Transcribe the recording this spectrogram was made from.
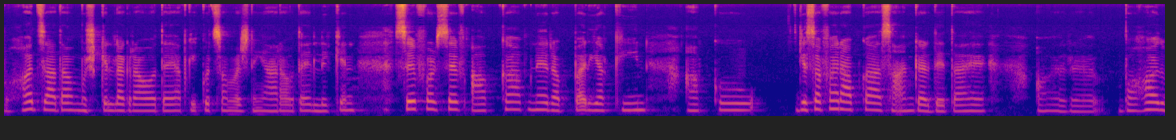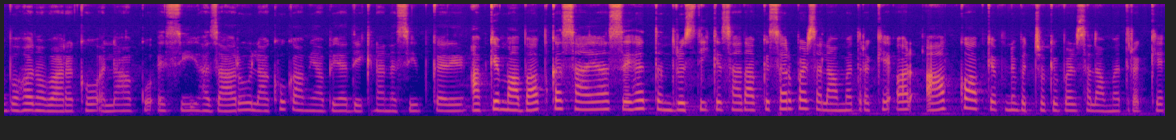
बहुत ज़्यादा मुश्किल लग रहा होता है, आपकी कुछ समझ नहीं आ रहा होता है, लेकिन सिर्फ़ और सिर्फ़ आपका अपने रब पर यकीन आपको, ये सफ़र आपका आसान कर देता है। और बहुत बहुत मुबारक हो। अल्लाह आपको ऐसी हज़ारों लाखों कामयाबियाँ देखना नसीब करे। आपके माँ बाप का साया, सेहत तंदुरुस्ती के साथ आपके सर पर सलामत रखे और आपको आपके अपने बच्चों के ऊपर सलामत रखे।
